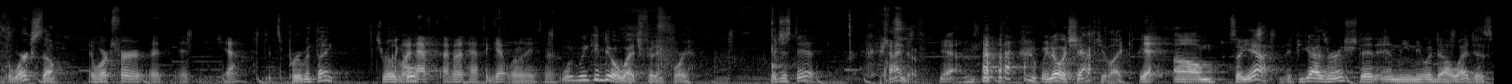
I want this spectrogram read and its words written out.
It works though. It works for it. it yeah. It's a proven thing. It's really I cool. have to, I might have to get one of these now. we, we could do a wedge fitting for you. We just did. Kind of, yeah. we know what shaft you like. Yeah. Um, so yeah, if you guys are interested in the new Edel wedges,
